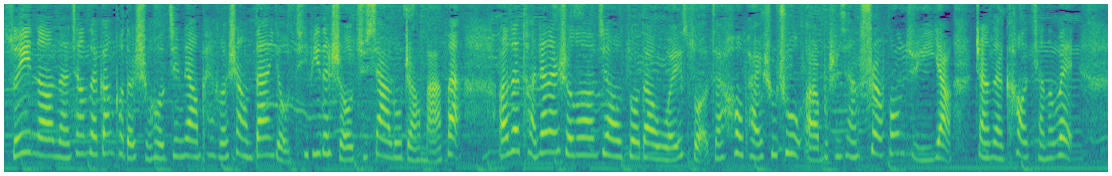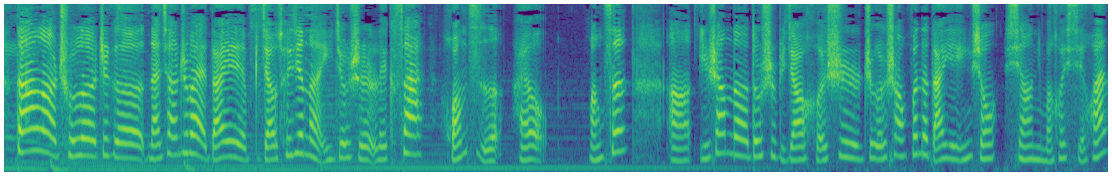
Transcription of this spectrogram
所以呢，男枪在刚克的时候尽量配合上单，有 TP 的时候去下路找麻烦；而在团战的时候呢，就要做到猥琐在后排输出，而不是像顺风局一样站在靠前的位。当然了，除了这个男枪之外，导演也比较推荐的依旧是雷克萨、皇子还有盲僧啊。以上的都是比较合适这个上分的打野英雄，希望你们会喜欢。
